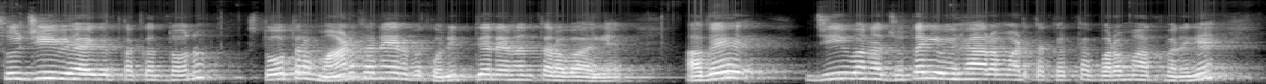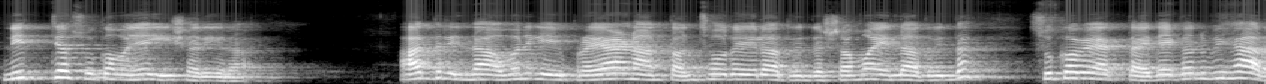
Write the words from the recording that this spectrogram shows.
ಸುಜೀವಿಯಾಗಿರ್ತಕ್ಕಂಥವನು ಸ್ತೋತ್ರ ಮಾಡ್ತಾನೇ ಇರಬೇಕು ನಿತ್ಯ ನಿರಂತರವಾಗಿ. ಅದೇ ಜೀವನ ಜೊತೆಗೆ ವಿಹಾರ ಮಾಡ್ತಕ್ಕಂಥ ಪರಮಾತ್ಮನಿಗೆ ನಿತ್ಯ ಸುಖಮಯ ಈ ಶರೀರ. ಆದ್ದರಿಂದ ಅವನಿಗೆ ಈ ಪ್ರಯಾಣ ಅಂತ ಅನಿಸೋದೇ ಇಲ್ಲ ಅದರಿಂದ ಶ್ರಮ ಇಲ್ಲ ಅದರಿಂದ ಸುಖವೇ ಆಗ್ತಾ ಇದೆ, ಯಾಕಂದ್ರೆ ವಿಹಾರ.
